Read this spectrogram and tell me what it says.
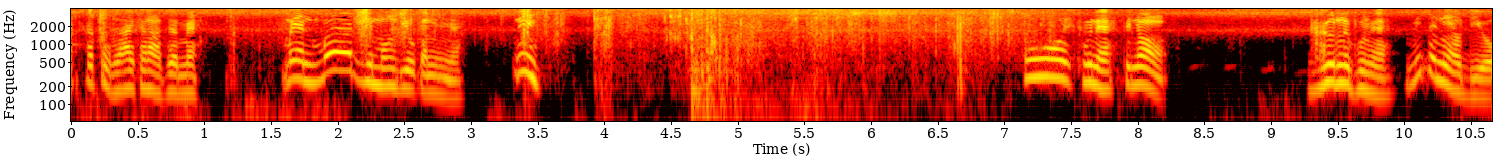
ดประตูลายขนาดใช่ไหมแม่นเมื่อนี่มองเดียวกันนี่ไงนี่โอ้ยพูดเนี่ยพี่น้องเกินเลยพูดเนี่ยมีแต่แนวเดียว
